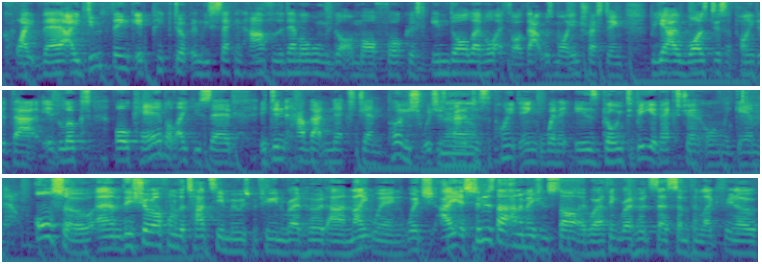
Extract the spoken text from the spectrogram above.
quite there. I do think it picked up in the second half of the demo when we got a more focused indoor level. I thought that was more interesting. But yeah, I was disappointed that it looked okay, but like you said, it didn't have that next gen punch, which is kind of disappointing when it is going to be a next gen only game now. Also, um, they showed off one of the tag team moves between Red Hood and Nightwing, which I, as soon as that animation started, where I think Red Hood says something like, you know,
